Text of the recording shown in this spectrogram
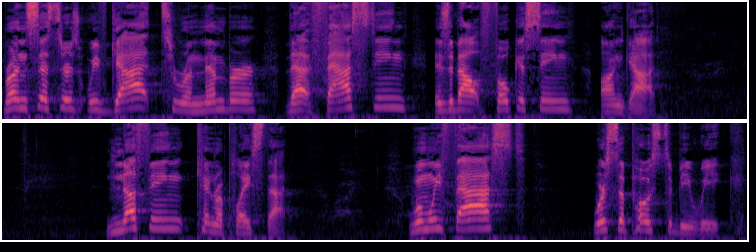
Brothers and sisters, we've got to remember that fasting is about focusing on God. Nothing can replace that. When we fast, we're supposed to be weak,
